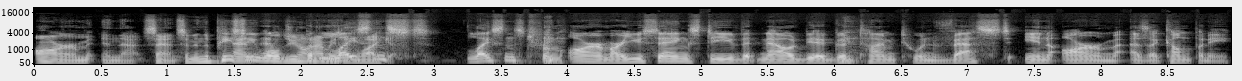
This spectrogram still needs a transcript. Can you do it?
ARM in that sense. And in the PC and, world, you don't have anything licensed, like it licensed from ARM, are you saying, Steve, that now would be a good time to invest in ARM as a company?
